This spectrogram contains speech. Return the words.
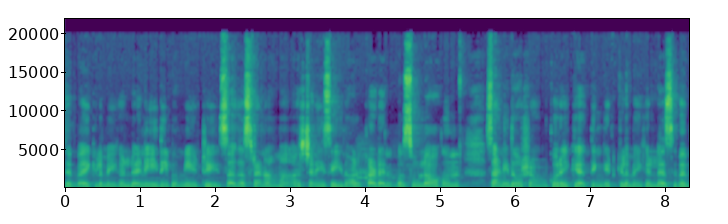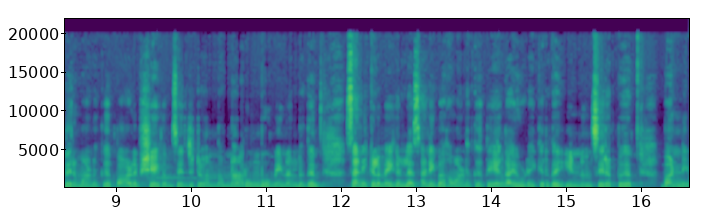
செவ்வாய்க்கிழமை கிழமைகளில் நெய் தீபம் ஏற்றி சகஸ்ரநாம அர்ச்சனை செய்தால் கடன் வசூலாகும். சனி தோஷம் குறைக்க திங்கட்கிழமைகளில் சிவபெருமானுக்கு பாலபிஷேகம் செஞ்சுட்டு வந்தோம்னா ரொம்பவுமே நல்லது. சனிக்கிழமைகளில் சனி பகவானுக்கு தேங்காய் உடைக்கிறது இன்னும் சிறப்பு. வன்னி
